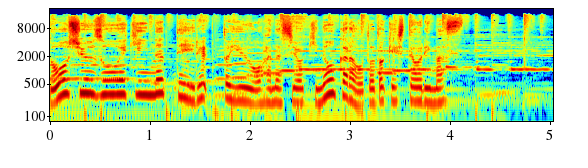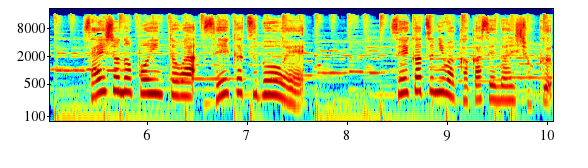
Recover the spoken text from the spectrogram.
増収増益になっているというお話を昨日からお届けしております。最初のポイントは生活防衛。生活には欠かせない食。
